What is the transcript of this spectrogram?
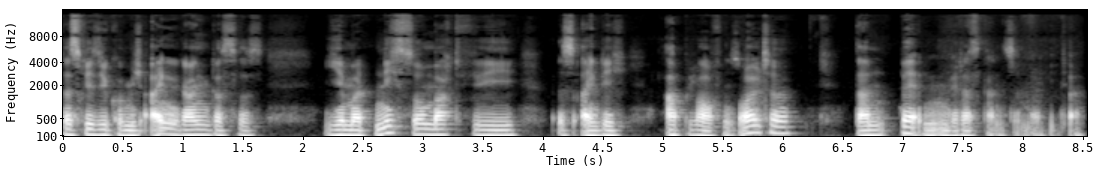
das Risiko mich eingegangen, dass das jemand nicht so macht, wie es eigentlich ablaufen sollte, dann beenden wir das Ganze mal wieder.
